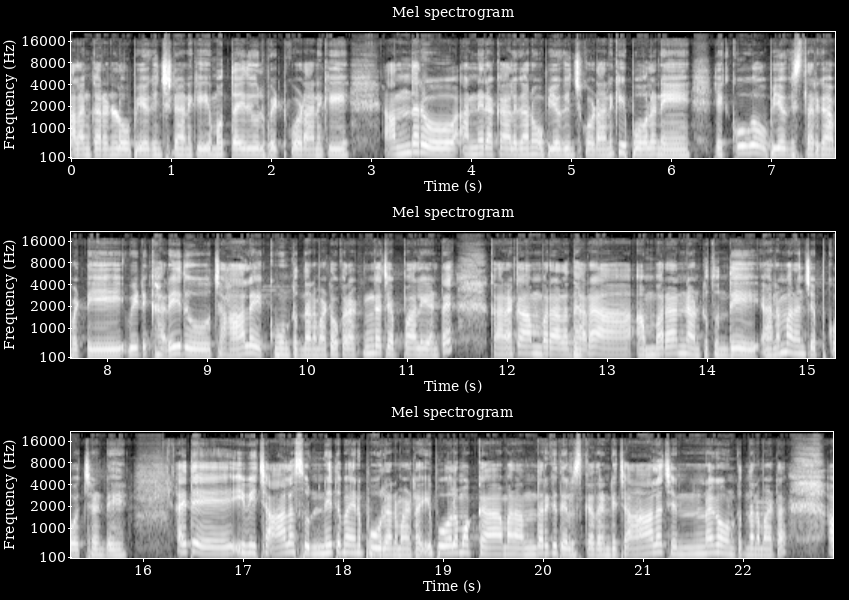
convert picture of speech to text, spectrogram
అలంకరణలో ఉపయోగించడానికి ముత్తైదువులు పెట్టుకోవడానికి అందరూ అన్ని రకాలుగాను ఉపయోగించుకోవడానికి ఈ పూలని ఎక్కువగా ఉపయోగిస్తారు కాబట్టి వీటి ఖరీదు చాలా ఎక్కువ ఉంటుందన్నమాట. ఒక రకంగా చెప్పాలి అంటే కనకాంబరాల ధర అంబరాన్ని అంటుతుంది అని మనం చెప్పుకోవచ్చండి. అయితే ఇవి చాలా సున్నితమైన పూలు అనమాట ఈ పూల మొక్క మన అందరికీ తెలుసు కదండి చాలా చిన్నగా ఉంటుందన్నమాట. ఆ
